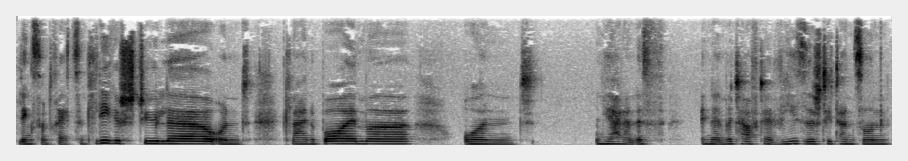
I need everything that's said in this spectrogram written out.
links und rechts sind Liegestühle und kleine Bäume und ja, dann ist in der Mitte auf der Wiese steht dann so ein,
